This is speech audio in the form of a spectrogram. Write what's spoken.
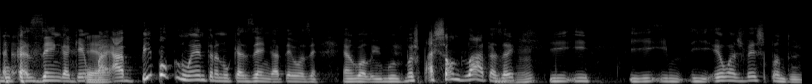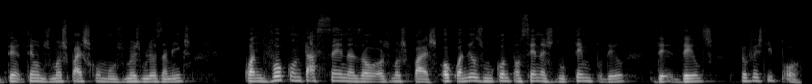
no Kazenga, que é, é. Há people que não entra no Kazenga até hoje em Angola. E os meus pais são de lá, estás a ver? Uhum. E, e, e, e, e, eu, às vezes, pronto, tenho um dos meus pais como os meus melhores amigos. Quando vou contar cenas aos, meus pais, ou quando eles me contam cenas do tempo dele, de, deles, eu vejo tipo, oh,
